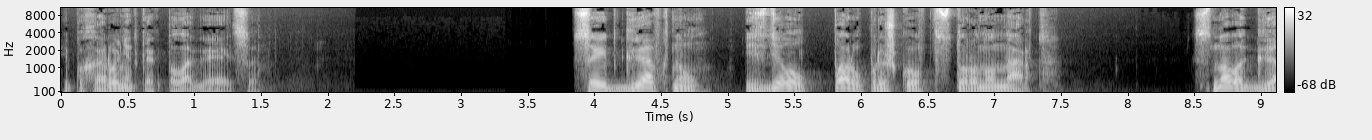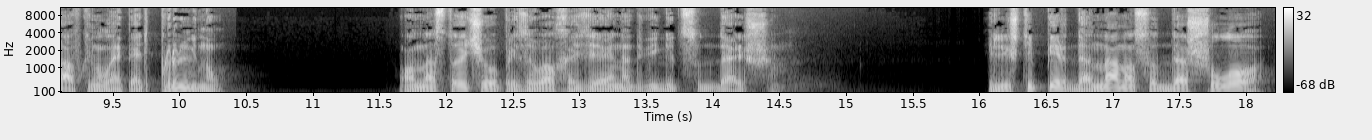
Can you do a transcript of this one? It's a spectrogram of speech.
и похоронят, как полагается. Сейд гавкнул и сделал пару прыжков в сторону нарт. Снова гавкнул и опять прыгнул. Он настойчиво призывал хозяина двигаться дальше. — и лишь теперь до Наноса дошло,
